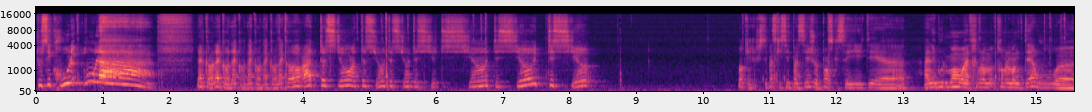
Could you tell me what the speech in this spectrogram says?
Tout s'écroule. Oula D'accord, d'accord, d'accord, d'accord, d'accord, d'accord. Attention, attention, attention, attention, attention, attention, attention. Ok, je sais pas ce qui s'est passé, je pense que c'était euh, un éboulement ou un tremblement de terre ou euh,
